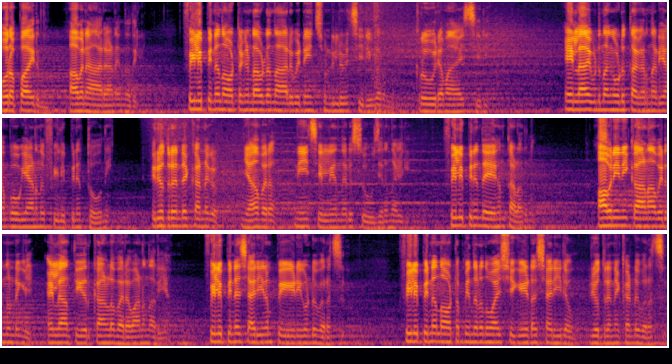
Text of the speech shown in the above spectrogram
ഉറപ്പായിരുന്നു അവൻ ആരാണെന്നതിൽ. ഫിലിപ്പിന്റെ നോട്ടം കണ്ട അവിടെ നാലുപേരുടെയും ചുണ്ടിലൊരു ചിരി വിളർന്നു. ക്രൂരമായ ചിരി. എല്ലാം ഇവിടുന്ന് അങ്ങോട്ട് തകർന്നടിയാൻ പോവുകയാണെന്ന് ഫിലിപ്പിന് തോന്നി. രുദ്രന്റെ കണ്ണുകൾ ഞാൻ വരാം. നീ ചെല്ലിയെന്നൊരു സൂചന നൽകി. ഫിലിപ്പിന് ദേഹം തളർന്നു. അവനിനി കാണാൻ വരുന്നുണ്ടെങ്കിൽ എല്ലാം തീർക്കാനുള്ള വരവാണെന്നറിയാം. ഫിലിപ്പിന്റെ ശരീരം പേടികൊണ്ട് വിറച്ചു. ഫിലിപ്പിന്റെ നോട്ടം പിന്തുടർന്നുപോയ ശികയുടെ ശരീരവും രുദ്രനെ കണ്ട് വിറച്ചു.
